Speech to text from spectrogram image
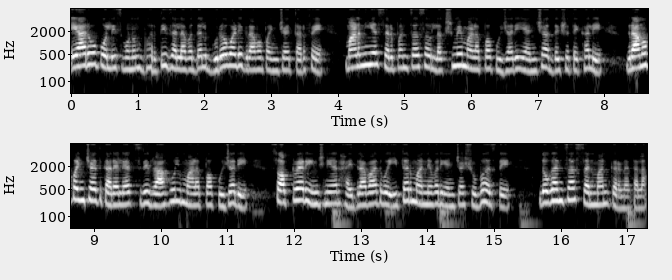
ए आर ओ पोलीस म्हणून भरती झाल्याबद्दल गुरववाडी ग्रामपंचायततर्फे माननीय सरपंच सौ लक्ष्मी माळप्पा पुजारी यांच्या अध्यक्षतेखाली ग्रामपंचायत कार्यालयात श्री राहुल माळप्पा पुजारी सॉफ्टवेअर इंजिनियर हैदराबाद व इतर मान्यवर यांच्या शुभ हस्ते दोघांचा सन्मान करण्यात आला.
